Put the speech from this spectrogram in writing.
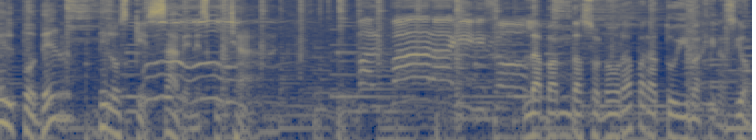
El poder de los que saben escuchar. La banda sonora para tu imaginación.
